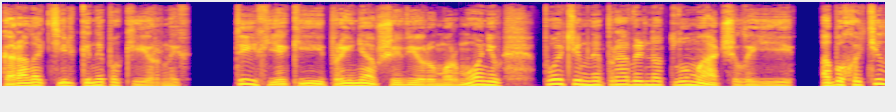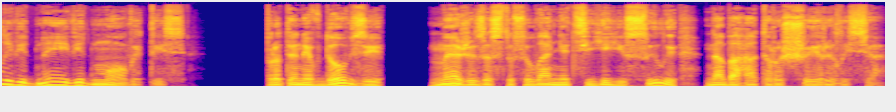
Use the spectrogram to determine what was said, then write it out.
карала тільки непокірних, тих, які, прийнявши віру мормонів, потім неправильно тлумачили її або хотіли від неї відмовитись. Проте невдовзі межі застосування цієї сили набагато розширилися.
